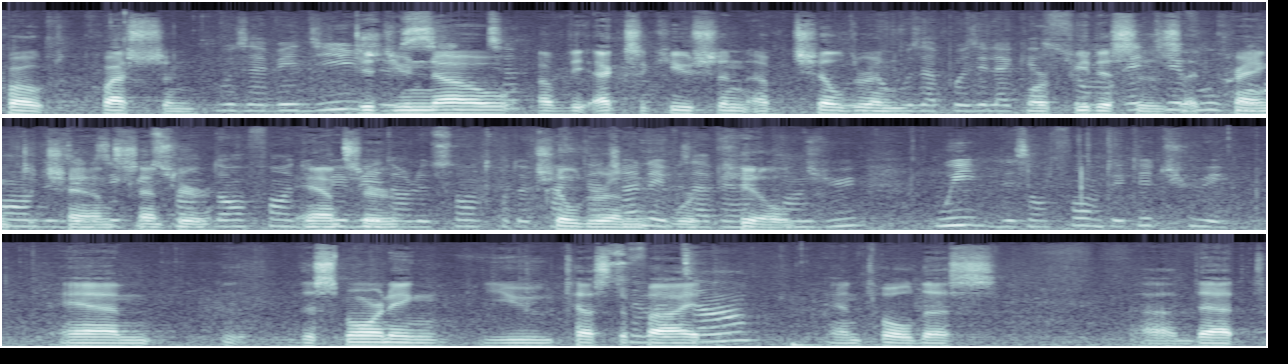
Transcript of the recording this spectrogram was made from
quote, question, vous avez dit, Did you cite, know of the execution of children vous a posé la or fetuses at Krang courant des Tachan exécutions Center? Answer, bébés dans le centre children Tachan et vous were killed. répondu, oui, des enfants ont été tués. And this morning, you testified matin, and told us uh, that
